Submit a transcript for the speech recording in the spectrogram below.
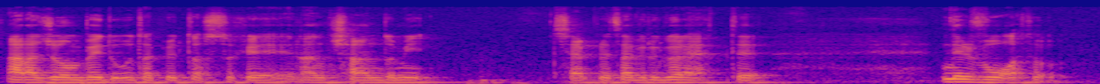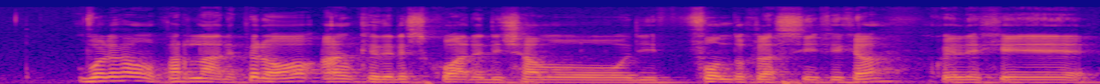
a ragion veduta piuttosto che lanciandomi, sempre tra virgolette, nel vuoto. Volevamo parlare però anche delle squadre, diciamo, di fondo classifica, quelle che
